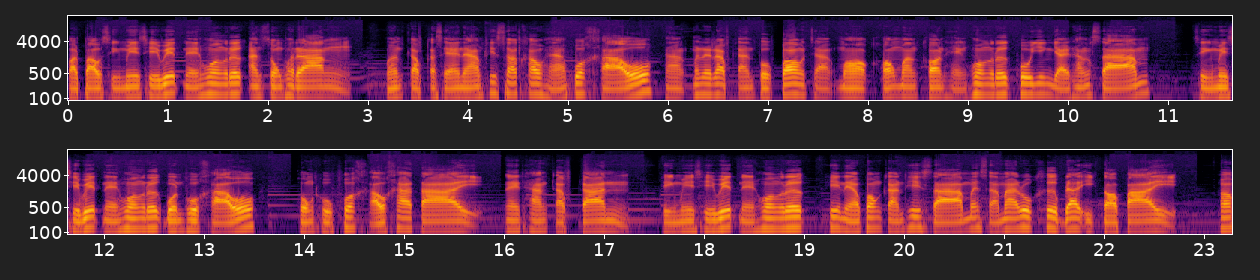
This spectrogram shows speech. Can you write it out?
ปัดเป่าสิ่งมีชีวิตในห้วงเลือกอันทรงพลัง เหมือนกับกระแสน้ำที่ซัดเข้าหาพวกเขา หากไม่ได้รับการปกป้องจากหมอกของมังกรแห่งห้วงลึกผู้ยิ่งใหญ่ทั้งสามสิ่งมีชีวิตในห้วงลึกบนภูเขา คงถูกพวกเขาฆ่าตาย ในทางกลับกัน สิ่งมีชีวิตในห้วงลึกที่แนวป้องกันที่สามไม่สามารถลุกคืบได้อีกต่อไป เพราะ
